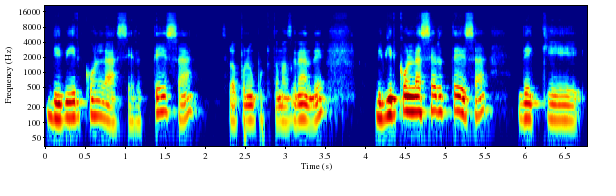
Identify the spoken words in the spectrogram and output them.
vivir con la certeza, se lo pone un poquito más grande, vivir con la certeza de que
